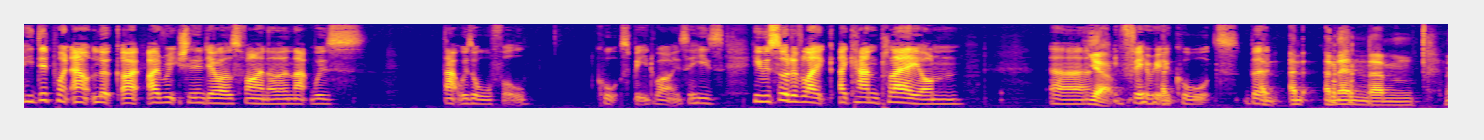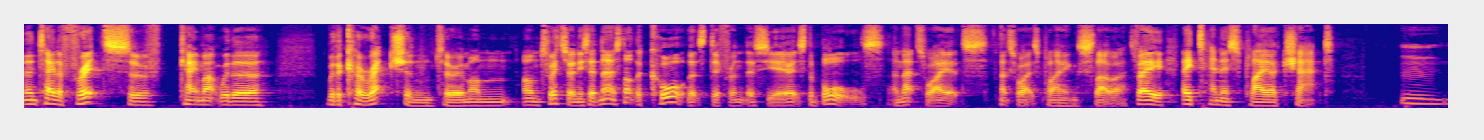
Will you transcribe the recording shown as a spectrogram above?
he did point out. Look, I, I reached the Indian Wells final, and that was that was awful, court speed wise. He's he was sort of like I can play on uh, Yeah. inferior And- courts, but and and and then um, and then Taylor Fritz sort of came up with a with a correction to him on, on Twitter, and he said, "No, it's not the court that's different this year; it's the balls, and that's why it's that's why it's playing slower. It's very very tennis player chat." Mm,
